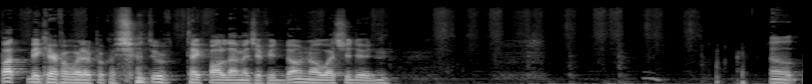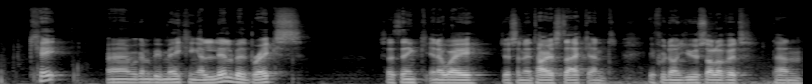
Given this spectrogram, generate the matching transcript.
But be careful with it because you do take fall damage if you don't know what you're doing. Okay, and we're gonna be making a little bit breaks. So I think in a way, just an entire stack and if we don't use all of it, then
